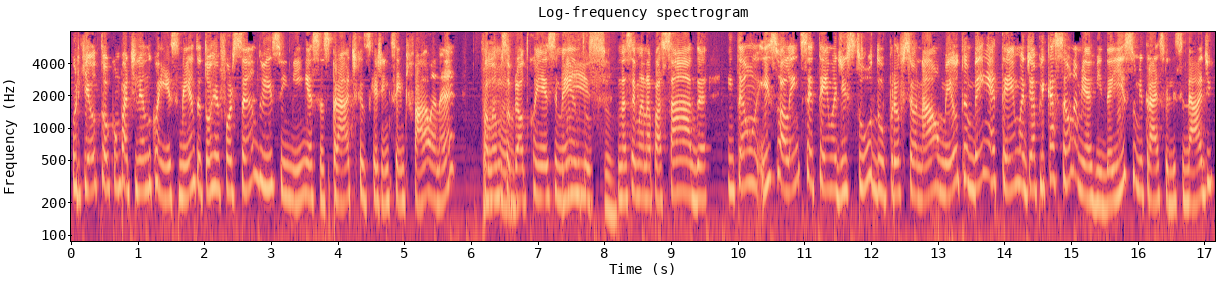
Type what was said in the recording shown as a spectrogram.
Porque eu estou compartilhando conhecimento, eu estou reforçando isso em mim, essas práticas que a gente sempre fala, né? Falamos uhum. sobre autoconhecimento isso. na semana passada. Então, isso além de ser tema de estudo profissional meu, também é tema de aplicação na minha vida. Isso me traz felicidade,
